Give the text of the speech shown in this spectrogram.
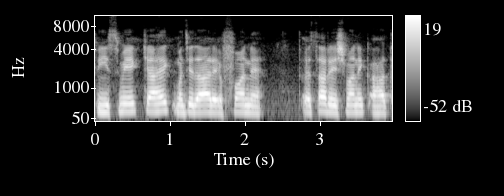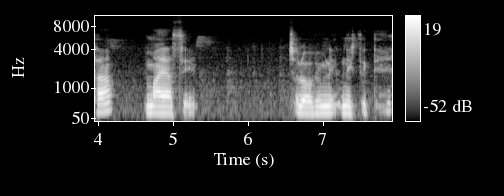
तो इसमें क्या है? मज़ेदार है फ़न है. तो ऐसा रेशमा ने कहा था माया से। चलो अभी हम नेक्स्ट देखते हैं।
